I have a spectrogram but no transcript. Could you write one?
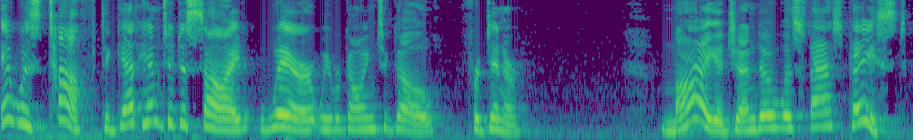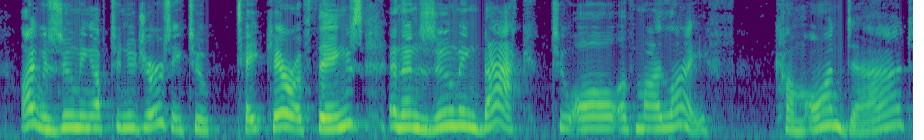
it was tough to get him to decide where we were going to go for dinner. My agenda was fast paced. I was zooming up to New Jersey to take care of things and then zooming back to all of my life. Come on, Dad.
